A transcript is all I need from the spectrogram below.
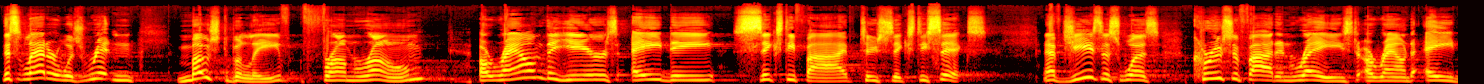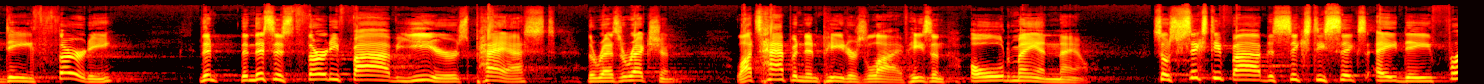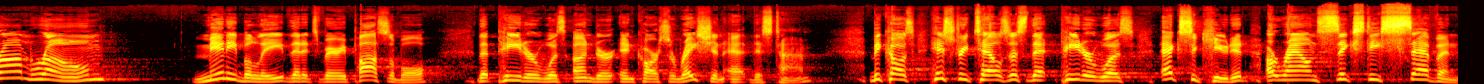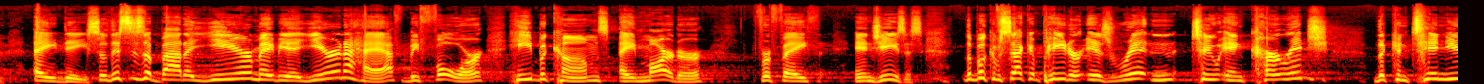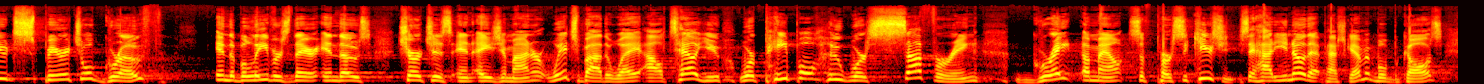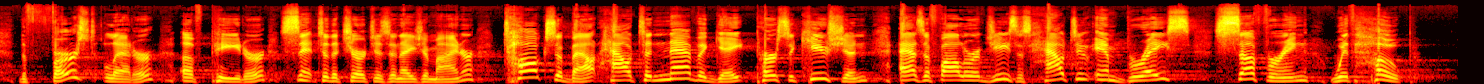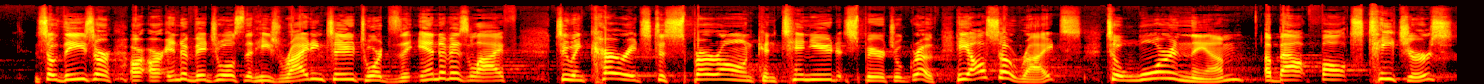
This letter was written, most believe, from Rome around the years AD 65 to 66. Now, if Jesus was crucified and raised around AD 30, then, then this is 35 years past the resurrection. Lots happened in Peter's life. He's an old man now. So 65 to 66 AD from Rome, many believe that it's very possible that Peter was under incarceration at this time because history tells us that Peter was executed around 67 AD. So this is about a year, maybe a year and a half before he becomes a martyr for faith in Jesus. The book of Second Peter is written to encourage the continued spiritual growth in the believers there in those churches in Asia Minor, which, by the way, I'll tell you, were people who were suffering great amounts of persecution. You say, How do you know that, Pastor Kevin? Well, because the first letter of Peter sent to the churches in Asia Minor talks about how to navigate persecution as a follower of Jesus, how to embrace suffering with hope. And so these are, are, are, individuals that he's writing to towards the end of his life to encourage, to spur on continued spiritual growth. He also writes to warn them about false teachers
